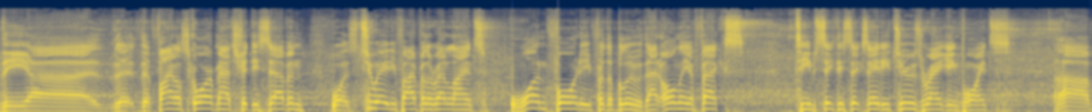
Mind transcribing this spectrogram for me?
the, uh, the the final score, match 57, was 285 for the Red Alliance, 140 for the Blue. That only affects Team 6682's ranking points. Uh,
